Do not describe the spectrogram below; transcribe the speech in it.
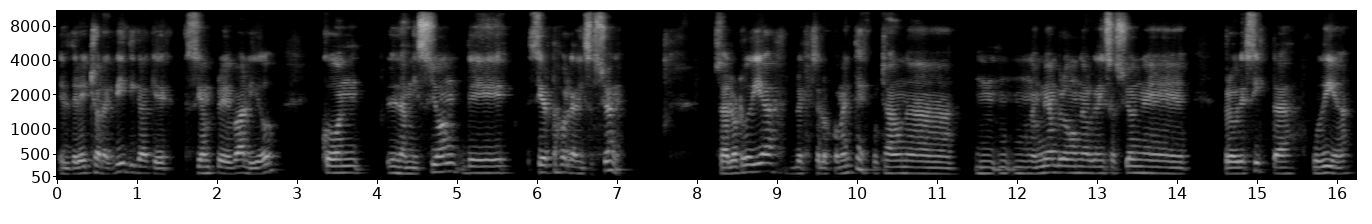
el derecho a la crítica, que es siempre válido, con la misión de ciertas organizaciones. O sea, el otro día se los comenté, escuchaba una, un, miembro de una organización eh, progresista judía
